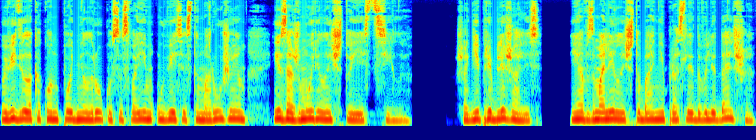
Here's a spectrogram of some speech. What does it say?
увидела, как он поднял руку со своим увесистым оружием и зажмурилась, что есть силы. Шаги приближались. Я взмолилась, чтобы они проследовали дальше,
